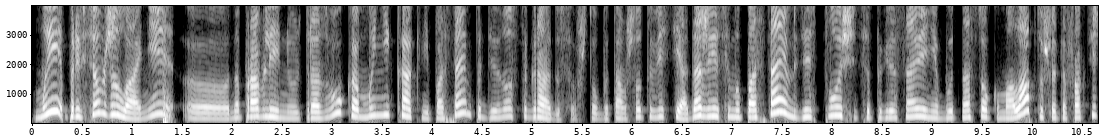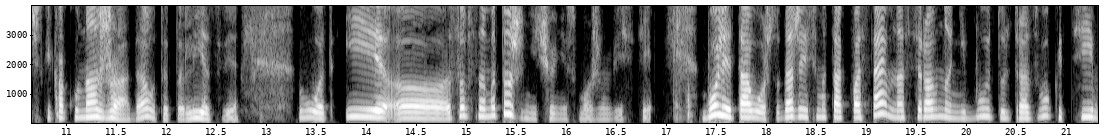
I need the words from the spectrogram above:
Мы при всем желании э, направление ультразвука мы никак не поставим под 90 градусов, чтобы там что-то вести. А даже если мы поставим, здесь площадь соприкосновения будет настолько мала, потому что это фактически как у ножа, да, вот это лезвие. Вот. И, э, собственно, мы тоже ничего не сможем ввести. Более того, что даже если мы так поставим, у нас все равно не будет ультразвук идти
